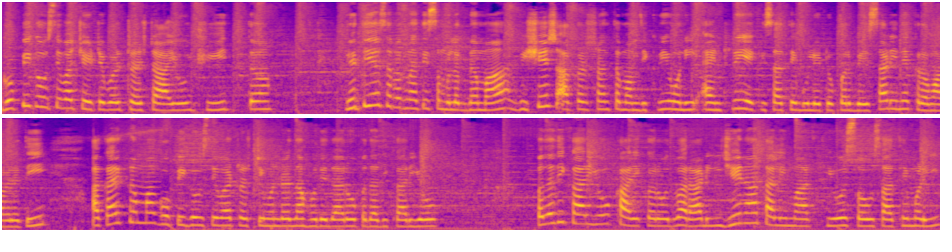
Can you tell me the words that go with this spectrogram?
ગોપી ગૌસેવા ચેરિટેબલ ટ્રસ્ટ આયોજિત દ્વિતીય સર્વજ્ઞાતિ સંલગ્નમાં વિશેષ આકર્ષણ તમામ દીકરીઓની એન્ટ્રી એકી સાથે બુલેટો પર બેસાડીને કરવામાં આવેલ હતી. આ કાર્યક્રમમાં ગોપી ગૌ સેવા ટ્રસ્ટી મંડળના હોદ્દેદારો, પદાધિકારીઓ પદાધિકારીઓ, કાર્યકરો દ્વારા ડીજેના તાલીમાર્થીઓ સૌ સાથે મળી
